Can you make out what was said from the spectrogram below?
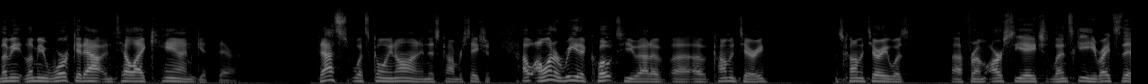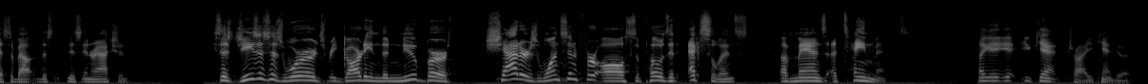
Let me, let me work it out until I can get there. That's what's going on in this conversation. I, I want to read a quote to you out of uh, a commentary. This commentary was uh, from R.C.H. Lenski. He writes this about this, this interaction. He says, Jesus' words regarding the new birth shatters once and for all supposed excellence of man's attainment. Like, it, you can't try, you can't do it.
